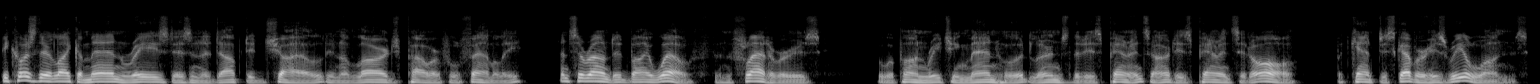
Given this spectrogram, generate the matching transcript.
Because they're like a man raised as an adopted child in a large, powerful family, and surrounded by wealth and flatterers, who upon reaching manhood learns that his parents aren't his parents at all, but can't discover his real ones.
